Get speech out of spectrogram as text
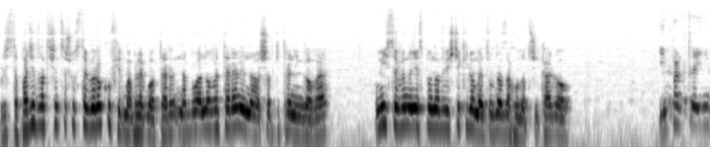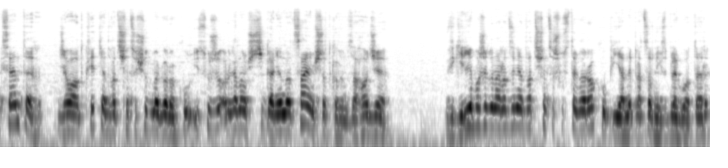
W listopadzie 2006 roku firma Blackwater nabyła nowe tereny na ośrodki treningowe, umiejscowione niespełna 200 km na zachód od Chicago. Impact Training Center działa od kwietnia 2007 roku i służy organom ścigania na całym środkowym zachodzie. W Wigilię Bożego Narodzenia 2006 roku pijany pracownik z Blackwater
